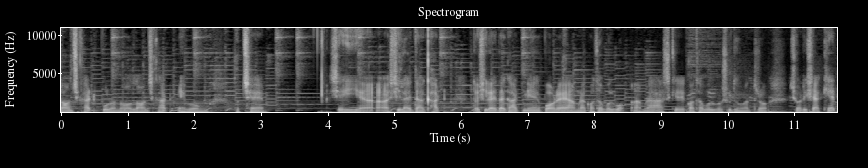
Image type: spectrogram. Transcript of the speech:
লঞ্চ ঘাট পুরনো লঞ্চ ঘাট এবং হচ্ছে সেই শিলাইদা ঘাট তো শিলাইদা ঘাট নিয়ে পরে আমরা কথা বলব। আমরা আজকে কথা বলব শুধুমাত্র সরিষা ক্ষেত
